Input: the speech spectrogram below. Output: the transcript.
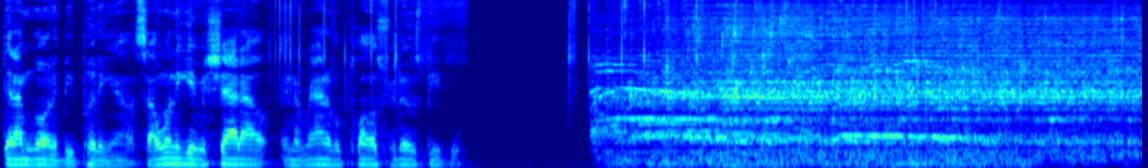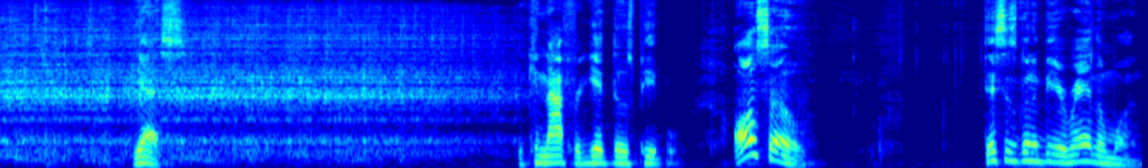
that I'm going to be putting out. So I want to give a shout out and a round of applause for those people. Yes. We cannot forget those people. Also, this is going to be a random one.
